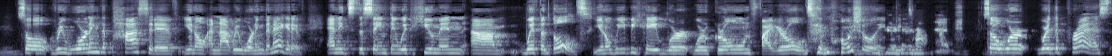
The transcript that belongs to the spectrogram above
Mm-hmm. So rewarding the positive, you know, and not rewarding the negative. And it's the same thing with human, um, with adults. You know, we behave, we're, we're grown five year olds emotionally. so yeah. we're we're depressed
